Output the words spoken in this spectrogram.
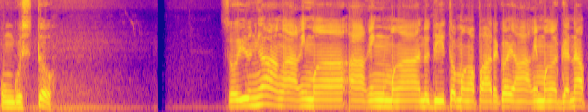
kung gusto. So yun nga ang aking mga aking mga ano dito mga pare ko, ang aking mga ganap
